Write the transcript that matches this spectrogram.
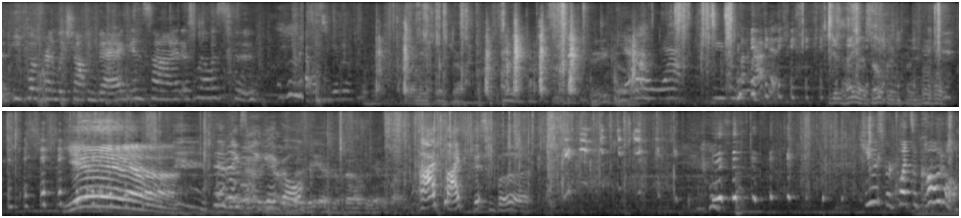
an eco-friendly shopping bag inside as well as food. That one's to Gabriel too? There you go. Yeah. He's unwrap it. You're getting the hang of this opening thing. yeah! That makes Now me you know giggle. what it is, it's not open to everybody. I like this book. Q is for Quetzalcoatl.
